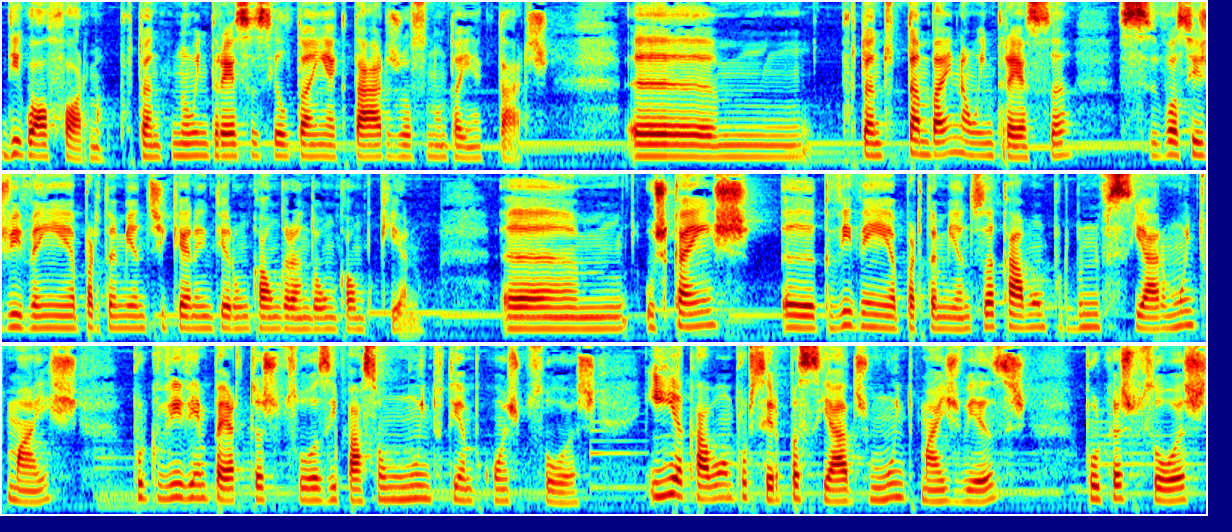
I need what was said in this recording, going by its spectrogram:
de igual forma. Portanto, não interessa se ele tem hectares ou se não tem hectares. Portanto, também não interessa se vocês vivem em apartamentos e querem ter um cão grande ou um cão pequeno. Os cães uh, que vivem em apartamentos acabam por beneficiar muito mais porque vivem perto das pessoas e passam muito tempo com as pessoas e acabam por ser passeados muito mais vezes porque as pessoas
